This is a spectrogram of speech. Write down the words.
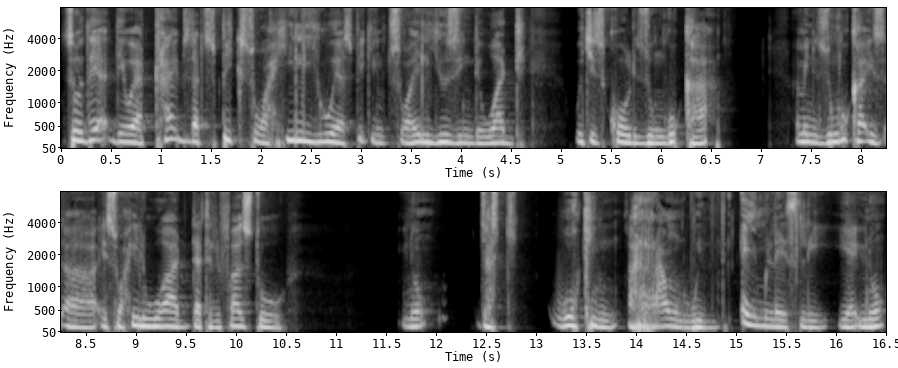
so there, there were tribes that speak Swahili who were speaking Swahili using the word which is called Zunguka. I mean, Zunguka is uh, a Swahili word that refers to, you know, just walking around with aimlessly, yeah, you know,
